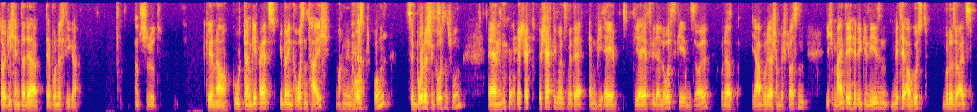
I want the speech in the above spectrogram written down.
deutlich hinter der, der Bundesliga. Absolut. Genau. Gut, dann gehen wir jetzt über den großen Teich, machen den großen ja. Sprung, symbolischen großen Sprung. Ähm, beschäftigen uns mit der NBA, die ja jetzt wieder losgehen soll. Oder ja, wurde ja schon beschlossen. Ich meinte, ich hätte gelesen, Mitte August wurde so als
